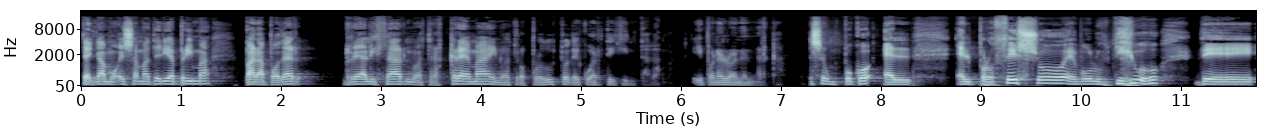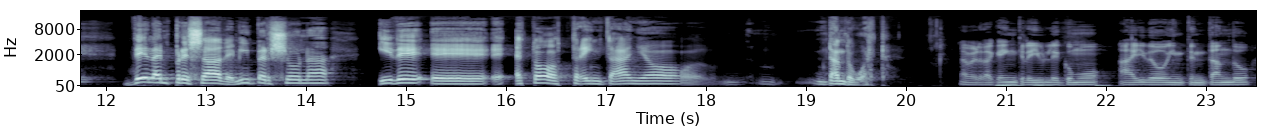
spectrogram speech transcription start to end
tengamos esa materia prima para poder realizar nuestras cremas y nuestros productos de cuarta y quinta gama y ponerlo en el mercado. Ese es un poco el, proceso evolutivo de, la empresa, de mi persona y de eh, estos 30 años dando vueltas. La verdad que es increíble cómo ha ido intentando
